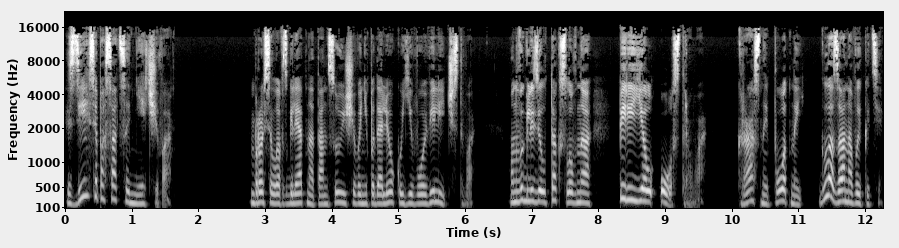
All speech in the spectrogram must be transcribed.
Здесь опасаться нечего. Бросила взгляд на танцующего неподалеку его величества. Он выглядел так, словно переел острова. Красный, потный, глаза на выкате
